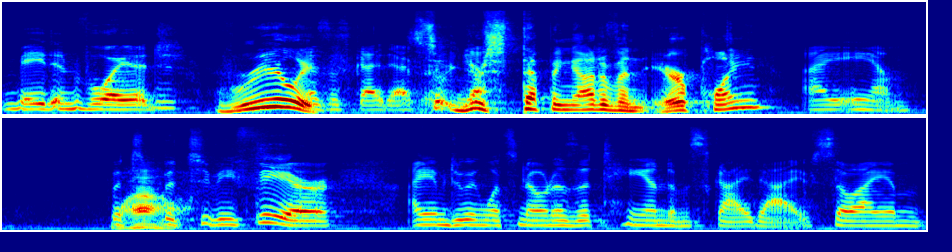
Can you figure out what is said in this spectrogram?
maiden voyage, Really? As a skydiver, So you're stepping out of an airplane? I am. But, Wow. but to be fair, I am doing what's known as a tandem skydive. So I am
